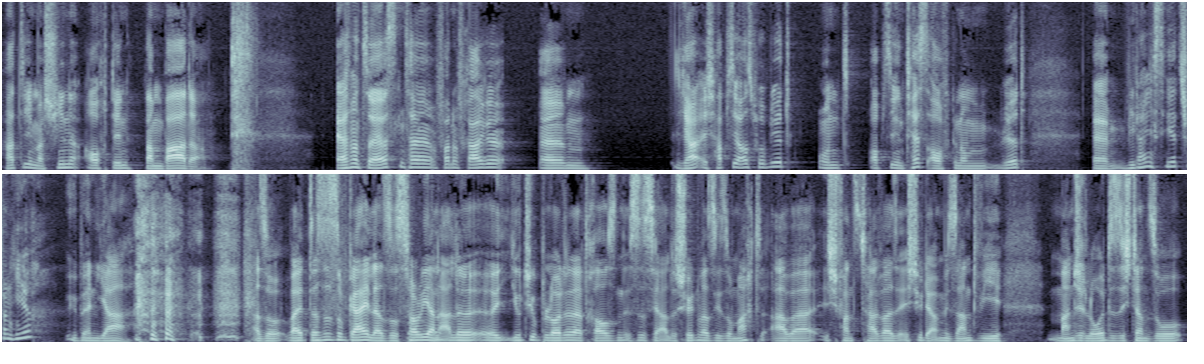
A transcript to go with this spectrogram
hat die Maschine auch den Lambada? Erstmal zur ersten Teil von der Frage. Ähm, ja, ich habe sie ausprobiert und ob sie in Test aufgenommen wird. Ähm, wie lange ist sie jetzt schon hier? Über ein Jahr. also, weil das ist so geil. Also, sorry an alle äh, YouTube-Leute da draußen. Es ist ja alles schön, was ihr so macht. Aber ich fand es teilweise echt wieder amüsant, wie manche Leute sich dann so,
